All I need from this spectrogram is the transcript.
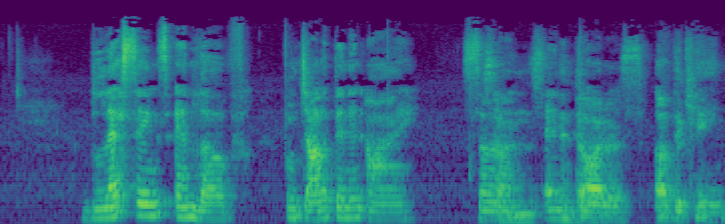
Blessings and love from Jonathan and I, sons, sons and, and, daughters of the King. King.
